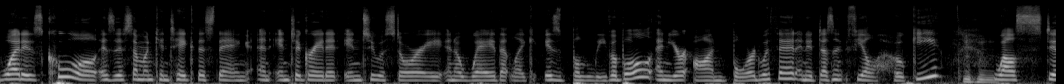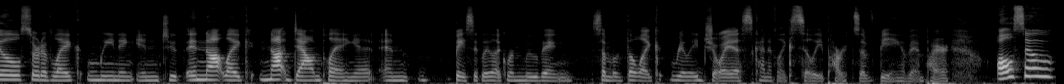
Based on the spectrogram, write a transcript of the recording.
What is cool is if someone can take this thing and integrate it into a story in a way that like is believable and you're on board with it and it doesn't feel hokey Mm-hmm. while still sort of like leaning into and not like not downplaying it and basically like removing some of the like really joyous kind of like silly parts of being a vampire. Also,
